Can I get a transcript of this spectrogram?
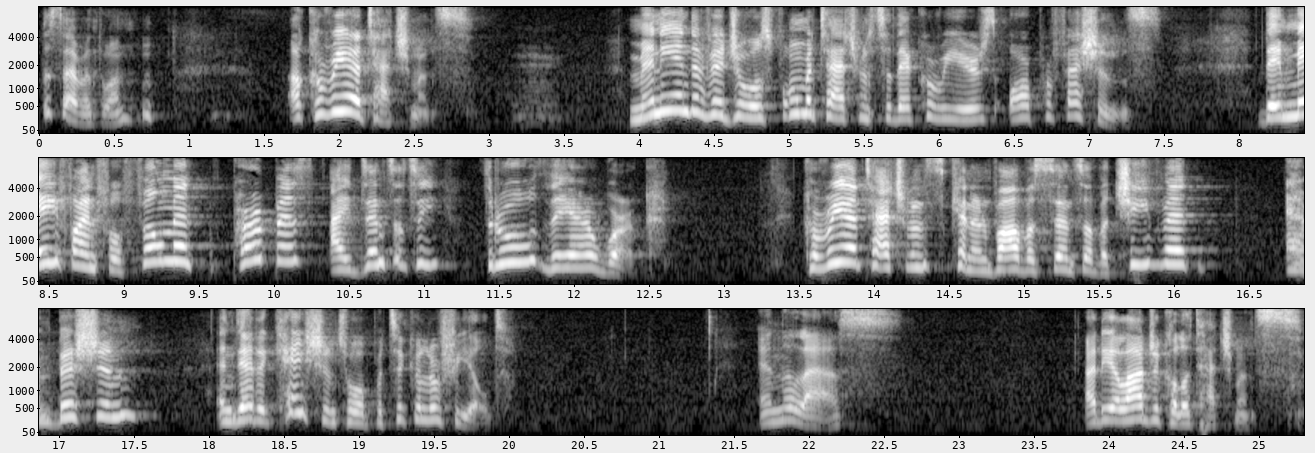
the seventh one, are career attachments. Many individuals form attachments to their careers or professions. They may find fulfillment, purpose, identity through their work. Career attachments can involve a sense of achievement, ambition, and dedication to a particular field. And the last, ideological attachments.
